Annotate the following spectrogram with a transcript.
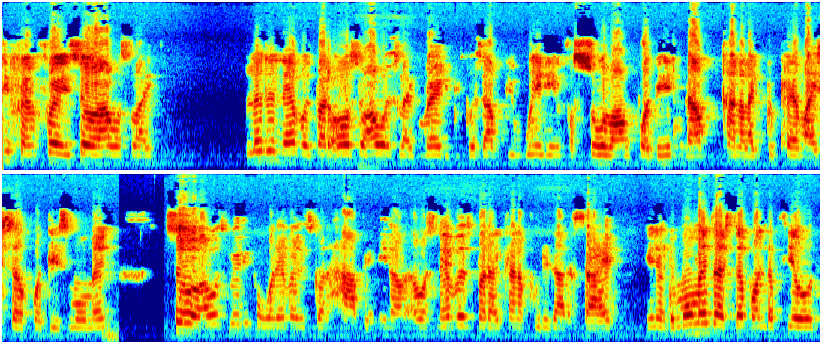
different phase, so I was like a little nervous, but also I was like ready because I've been waiting for so long for this, and I've kind of like prepare myself for this moment. So I was ready for whatever is going to happen. You know, I was nervous, but I kind of put it out aside. You know, the moment I step on the field,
